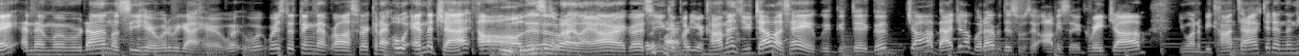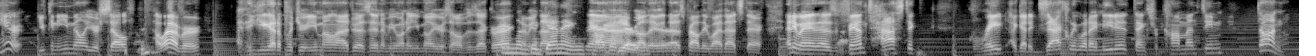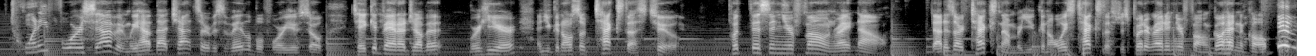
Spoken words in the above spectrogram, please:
Okay, and then when we're done, let's see here. What do we got here? Where, where- where's the thing that Ross? Where can I? Oh, and the chat. Oh, mm-hmm. this is what I like. All right, good. So you can put your comments. You tell us, hey, we did a good job, bad job, whatever. This was obviously a great job. You want to be contacted, and then here you can email yourself. Mm-hmm. However, I think you got to put your email address in if you want to email yourself. Is that correct? in the I mean, beginning, yeah, probably. probably, that's probably why that's there. Anyway, that was fantastic. Great. I got exactly what I needed. Thanks for commenting. Done. 24 7. We have that chat service available for you. So take advantage of it. We're here. And you can also text us too. Put this in your phone right now. That is our text number. You can always text us. Just put it right in your phone. Go ahead, Nicole. Hey,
